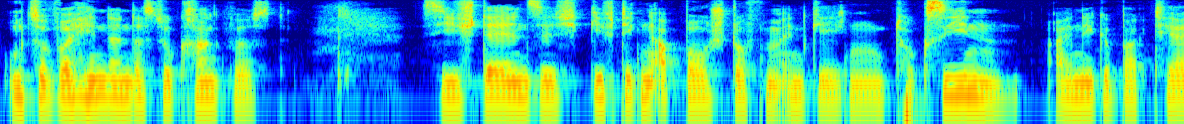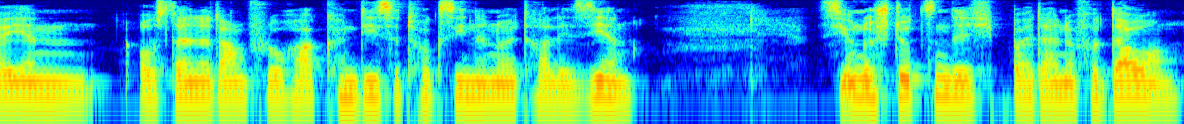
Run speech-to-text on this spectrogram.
um zu verhindern, dass du krank wirst. Sie stellen sich giftigen Abbaustoffen entgegen, Toxinen. Einige Bakterien aus deiner Darmflora können diese Toxine neutralisieren. Sie unterstützen dich bei deiner Verdauung,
